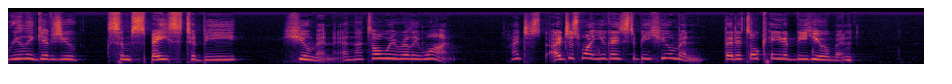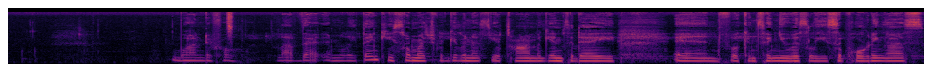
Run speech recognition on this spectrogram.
really gives you some space to be human and that's all we really want. I just i just want you guys to be human that it's okay to be human. Wonderful. Love that, Emily. Thank you so much for giving us your time again today and for continuously supporting us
